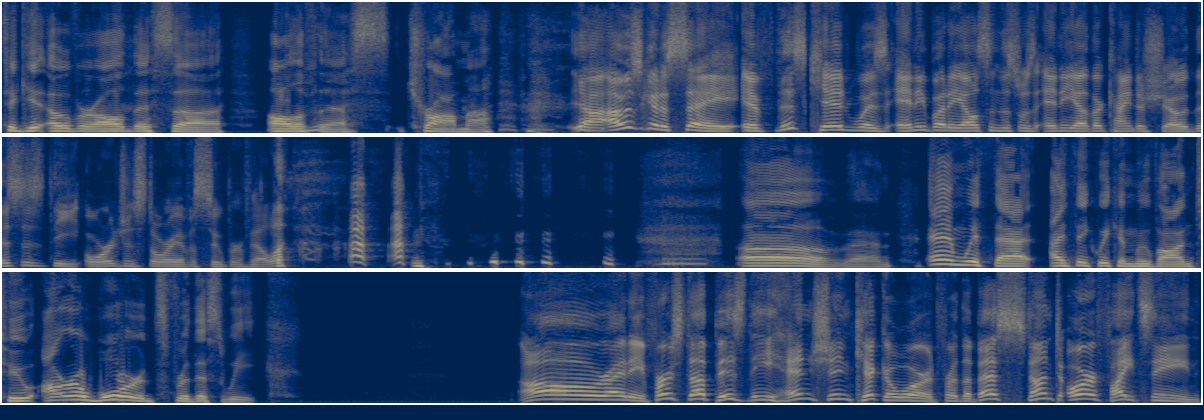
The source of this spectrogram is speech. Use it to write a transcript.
to get over all this uh all of this trauma yeah, I was gonna say, if this kid was anybody else and this was any other kind of show, this is the origin story of a supervillain. Oh man. And with that, I think we can move on to our awards for this week. Alrighty, first up is the Henshin Kick Award for the best stunt or fight scene.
